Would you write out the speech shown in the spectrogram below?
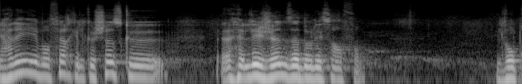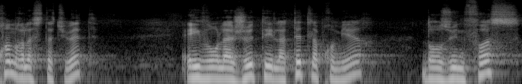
Ils vont faire quelque chose que euh, les jeunes adolescents font. Ils vont prendre la statuette et ils vont la jeter la tête la première dans une fosse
